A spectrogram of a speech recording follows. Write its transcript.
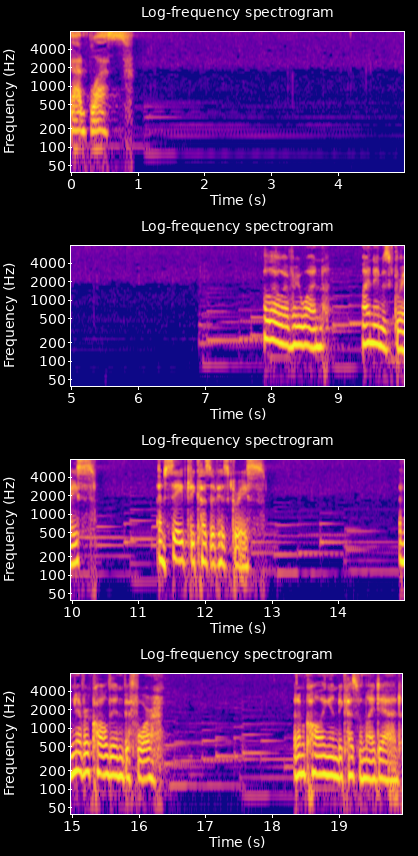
God bless. Everyone. My name is Grace. I'm saved because of His grace. I've never called in before, but I'm calling in because of my dad.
